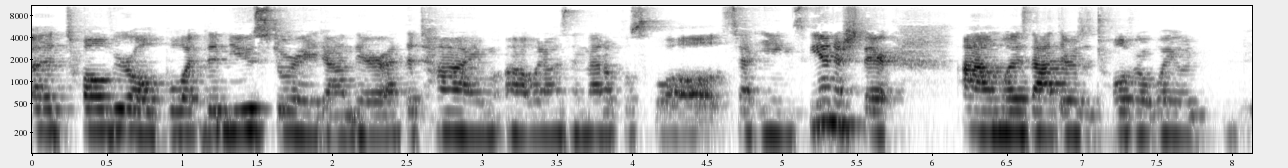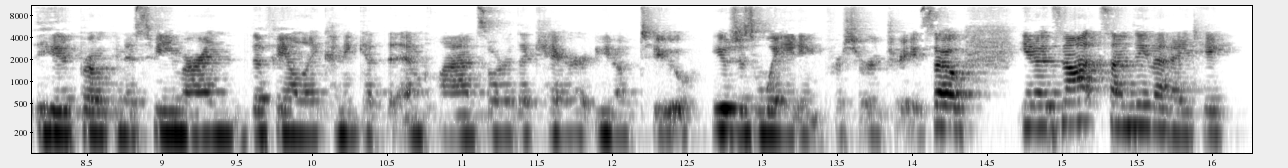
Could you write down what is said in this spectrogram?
a 12 year old boy, the news story down there at the time, uh, when I was in medical school studying Spanish there, um, was that there was a 12 year old boy who he had broken his femur and the family couldn't get the implants or the care, you know, to, he was just waiting for surgery. So, you know, it's not something that I take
